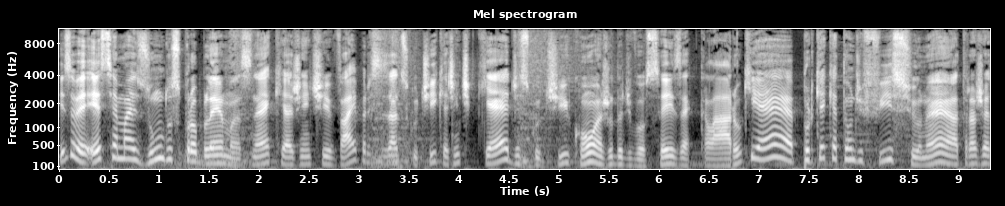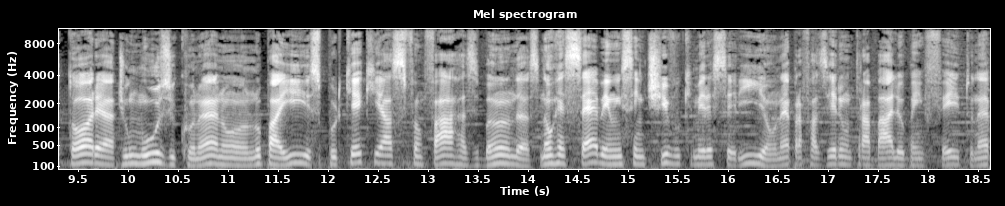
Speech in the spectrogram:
E você vê, esse é mais um dos problemas, né, que a gente vai precisar discutir, que a gente quer discutir com a ajuda de vocês, é claro, que é por que, que é tão difícil, né, a trajetória de um músico, né, no, no país, por que, que as fanfarras e bandas não recebem o incentivo que mereceriam, né, para fazerem um trabalho bem feito, né?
